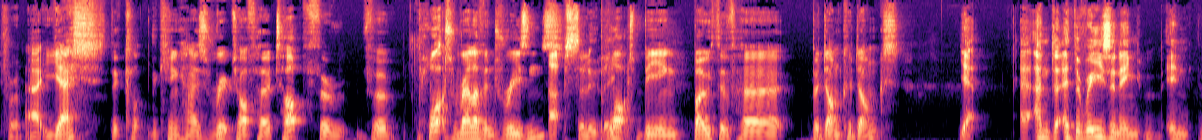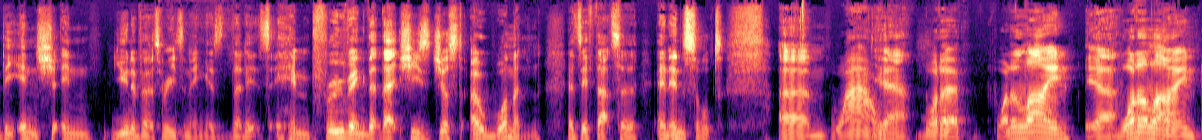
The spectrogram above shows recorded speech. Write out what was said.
for Uh, yes, the cl- the king has ripped off her top for for plot relevant reasons. absolutely Plot being both of her badonkadonks. Yeah, and uh, the reasoning in the in in universe reasoning is that it's him proving that that she's just a woman, as if that's a an insult. Um, Wow. Yeah. What a what a line. yeah. What a line.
